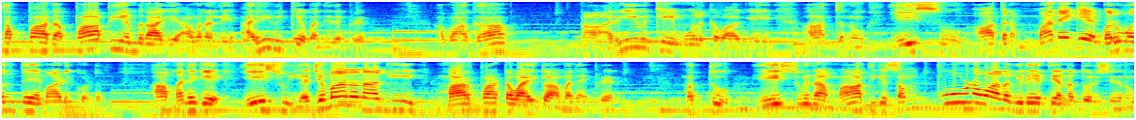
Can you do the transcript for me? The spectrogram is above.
ತಪ್ಪಾದ ಪಾಪಿ ಎಂಬುದಾಗಿ ಅವನಲ್ಲಿ ಅರಿವಿಕೆ ಬಂದಿದೆ ಪ್ರೇ ಅವಾಗ ಆ ಅರಿವಿಕೆಯ ಮೂಲಕವಾಗಿ ಆತನು ಏಸು ಆತನ ಮನೆಗೆ ಬರುವಂತೆ ಮಾಡಿಕೊಂಡನು. ಆ ಮನೆಗೆ ಏಸು ಯಜಮಾನನಾಗಿ ಮಾರ್ಪಾಟವಾಯಿತು ಆ ಮನೆ ಪ್ರೇರಣೆ ಮತ್ತು ಯೇಸುವಿನ ಮಾತಿಗೆ ಸಂಪೂರ್ಣವಾದ ವಿಧೇಯತೆಯನ್ನು ತೋರಿಸಿದನು.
